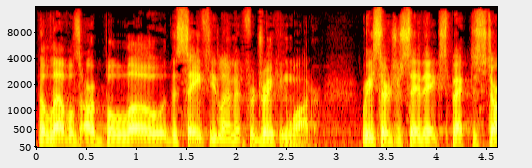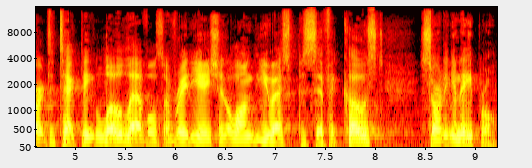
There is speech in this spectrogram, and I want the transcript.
the levels are below the safety limit for drinking water. Researchers say they expect to start detecting low levels of radiation along the U.S. Pacific coast starting in April.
